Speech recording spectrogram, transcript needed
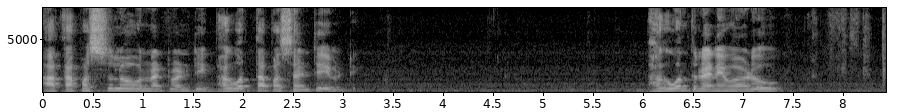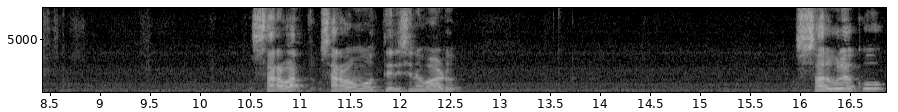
ఆ తపస్సులో ఉన్నటువంటి భగవత్ తపస్సు అంటే ఏమిటి? భగవంతుడు అనేవాడు సర్వ సర్వము తెలిసినవాడు. సరువులకు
